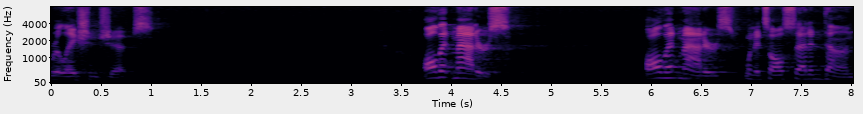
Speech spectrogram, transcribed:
relationships. All that matters, all that matters when it's all said and done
